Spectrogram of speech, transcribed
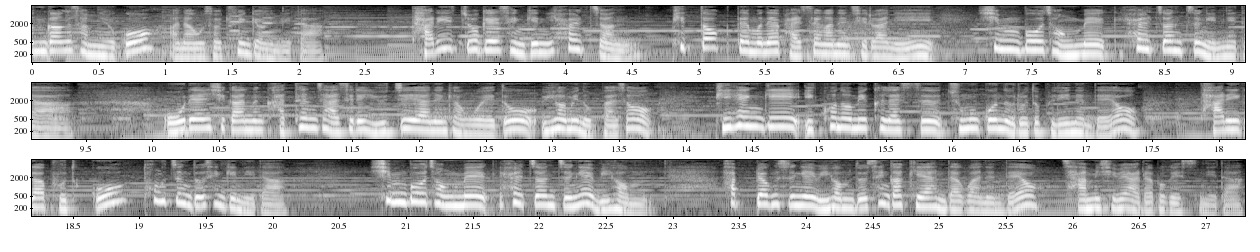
건강 365 아나운서 최인경입니다. 다리 쪽에 생긴 혈전, 피떡 때문에 발생하는 질환이 심부정맥 혈전증입니다. 오랜 시간 같은 자세를 유지해야 하는 경우에도 위험이 높아서 비행기 이코노미 클래스 증후군으로도 불리는데요. 다리가 붓고 통증도 생깁니다. 심부정맥 혈전증의 위험, 합병증의 위험도 생각해야 한다고 하는데요. 잠시 후에 알아보겠습니다.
